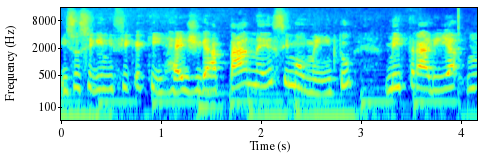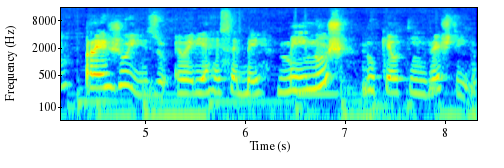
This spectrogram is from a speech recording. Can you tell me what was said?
Isso significa que resgatar nesse momento me traria um prejuízo. Eu iria receber menos do que eu tinha investido.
